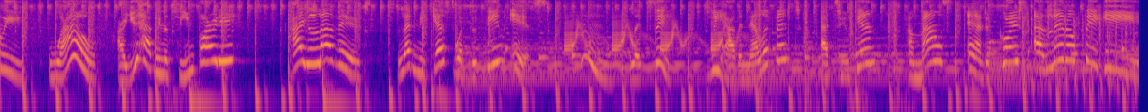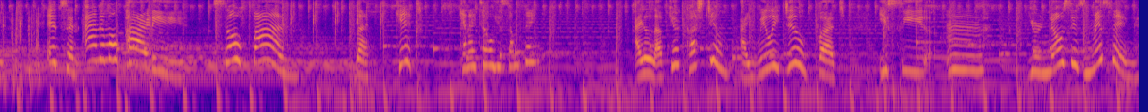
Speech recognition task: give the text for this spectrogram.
family! Wow! Are you having a theme party? I love it! Let me guess what the theme is. Hmm, let's see. We have an elephant, a toucan, a mouse, and of course a little piggy. It's an animal party! So fun! But, Kit, can I tell you something? I love your costume. I really do, but you see, mm, your nose is missing.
